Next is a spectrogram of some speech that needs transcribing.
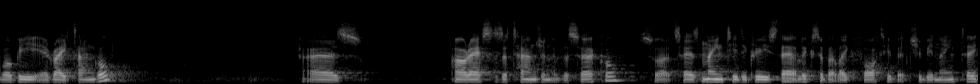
will be a right angle, as RS is a tangent of the circle. So it says 90 degrees there. It looks a bit like 40, but it should be 90.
